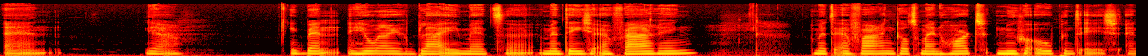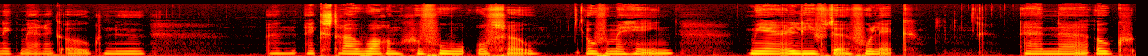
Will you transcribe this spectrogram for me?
En ja, ik ben heel erg blij met, uh, met deze ervaring. Met de ervaring dat mijn hart nu geopend is. En ik merk ook nu een extra warm gevoel of zo over me heen. Meer liefde voel ik. En uh, ook,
